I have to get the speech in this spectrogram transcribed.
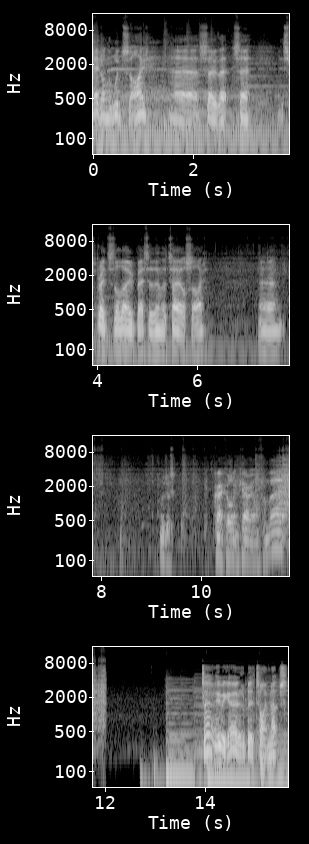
Head on the wood side uh, so that uh, it spreads the load better than the tail side. Um, we'll just crack on and carry on from there. So here we go, a little bit of time lapse.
